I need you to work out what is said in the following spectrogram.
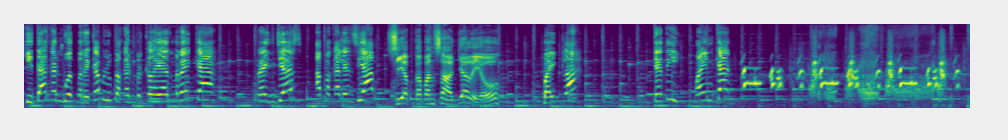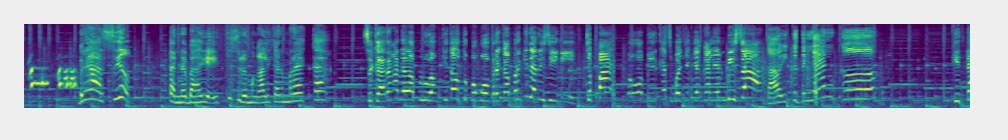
Kita akan buat mereka melupakan perkelahian mereka. Rangers, apa kalian siap? Siap kapan saja, Leo. Baiklah. Katie, mainkan. Berhasil. Tanda bahaya itu sudah mengalihkan mereka. Sekarang adalah peluang kita untuk membawa mereka pergi dari sini. Cepat, bawa Mirket sebanyak yang kalian bisa. kau ikut denganku. Kita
